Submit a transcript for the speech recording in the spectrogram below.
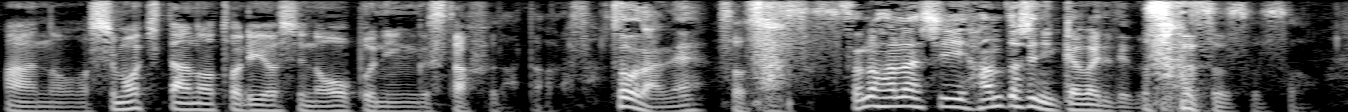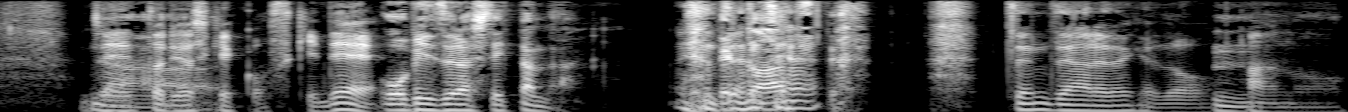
あの、下北の鳥吉のオープニングスタッフだったからさ。そうだね。そうそうそう。その話、半年に一回が出てくる。そうそうそうそう。で、鳥吉結構好きで。帯ずらしていったんだ。全然、全然あれだけど、うん、あの、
